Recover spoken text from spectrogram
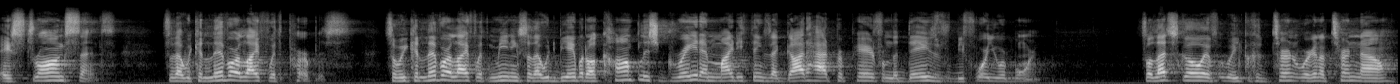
a strong sense, so that we can live our life with purpose, so we can live our life with meaning, so that we'd be able to accomplish great and mighty things that God had prepared from the days before you were born. So let's go. If we could turn, we're going to turn now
